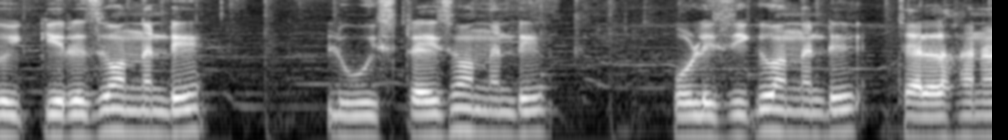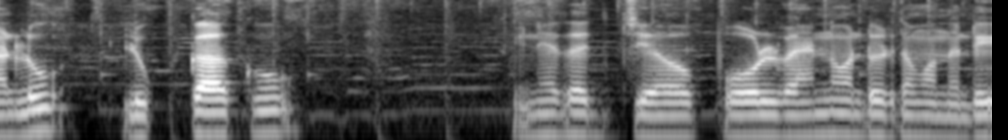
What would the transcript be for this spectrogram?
ഗുയ്ക്കിറിസ് വന്നിട്ടുണ്ട് ലൂയിസ് ട്രൈസ് വന്നിട്ടുണ്ട് പോളിസിക്ക് വന്നിട്ടുണ്ട് ചെൽഹനള്ളു ലുക്കാക്കു പിന്നെ ഏതാ? ജോപോൾ വാൻ എന്ന് പറഞ്ഞിട്ട് ഒരുത്തം വന്നിട്ടുണ്ട്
